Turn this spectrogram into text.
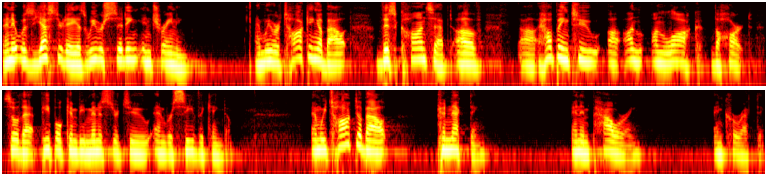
And it was yesterday as we were sitting in training and we were talking about this concept of uh, helping to uh, un- unlock the heart so that people can be ministered to and receive the kingdom. And we talked about connecting and empowering and correcting.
